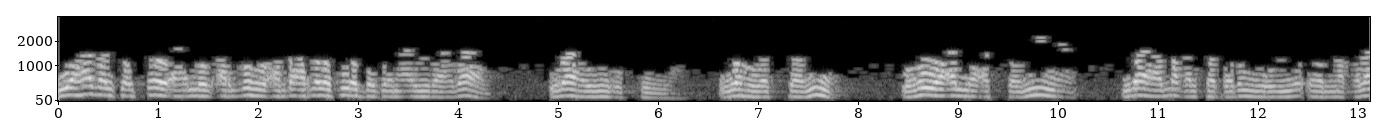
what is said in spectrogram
iyo hadal kastoo ahlul arduhu amba arlada kuwa degana ay yidhaahdaan ilaahay wuu ogsoon wahuwa asamiic wa huwa alla assamiic. Ilaaha maqalka badan weeye ee maqla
